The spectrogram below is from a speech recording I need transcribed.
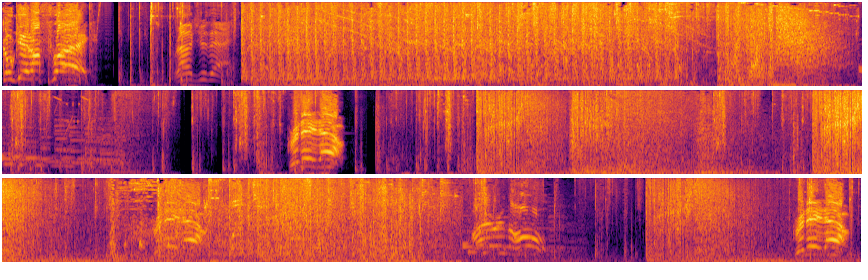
Go get our flag! Roger that. Grenade out! Grenade out! Fire in the hole! Grenade out!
